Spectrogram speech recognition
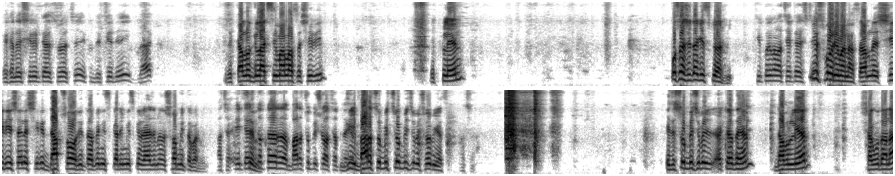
এখানে সিঁড়ি টাইলস রয়েছে একটু দেখিয়ে দিই ব্ল্যাক যে কালো গ্যালাক্সি মাল আছে সিঁড়ি প্লেন পঁচাশি টাকা স্কোয়ার ফিট কি পরিমাণ আছে এই টাইলসটি ইস পরিমাণ আছে। আপনি সিঁড়ি চাইলে সিঁড়ির দাপ সহ দিতে পারবেন স্কারি মিসকারি রাইজ সব নিতে পারবেন। আচ্ছা তো আপনার বারো চব্বিশও আছে জি বারো চব্বিশ চব্বিশ চব্বিশ সবই আছে। আচ্ছা। এই যে চব্বিশ চব্বিশ একটা দেখেন ডাবল লেয়ার সাগুদানা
